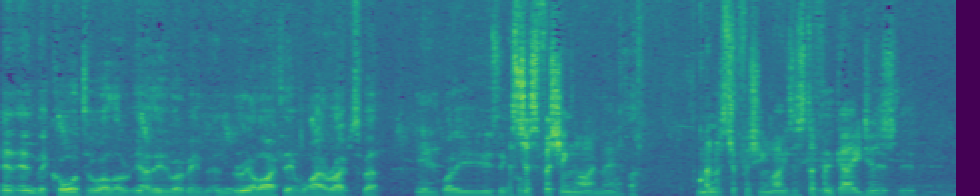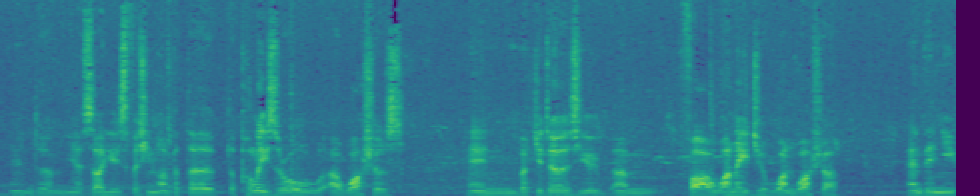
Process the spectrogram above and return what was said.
And, and the cords, well, the- you know, these would have been in real life they're wire ropes, but Yeah, what are you using? it's for? just fishing line there. Miniature fishing lines. There's different gauges. Yes, And um, yeah, so I use fishing line, but the, the pulleys are all uh, washers. And what you do is you um, fire one edge of one washer, and then you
